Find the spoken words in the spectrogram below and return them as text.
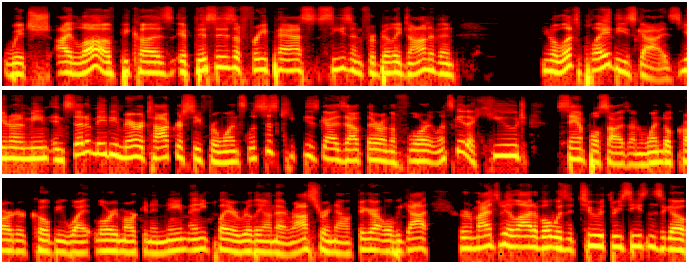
which I love because if this is a free pass season for Billy Donovan, you know, let's play these guys. You know what I mean? Instead of maybe meritocracy for once, let's just keep these guys out there on the floor and let's get a huge sample size on Wendell Carter, Coby White, Lauri Markkanen, and name any player really on that roster right now and figure out what we got. It reminds me a lot of what was it two or three seasons ago.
